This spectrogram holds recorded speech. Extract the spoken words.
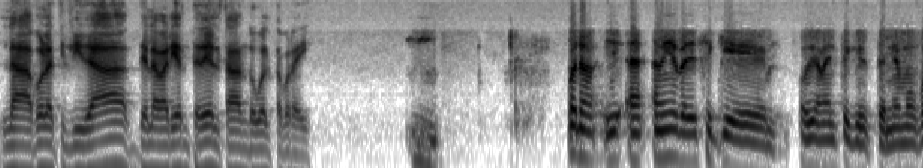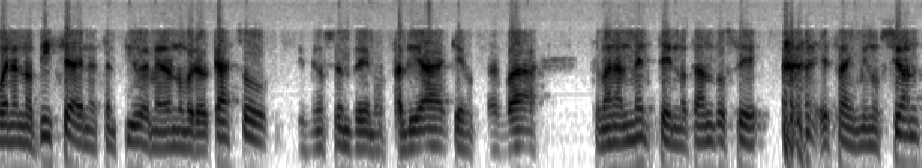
la volatilidad de la variante Delta dando vuelta por ahí? Bueno, a, mí me parece que obviamente que tenemos buenas noticias en el sentido de menor número de casos, disminución de mortalidad que va semanalmente notándose esa disminución.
